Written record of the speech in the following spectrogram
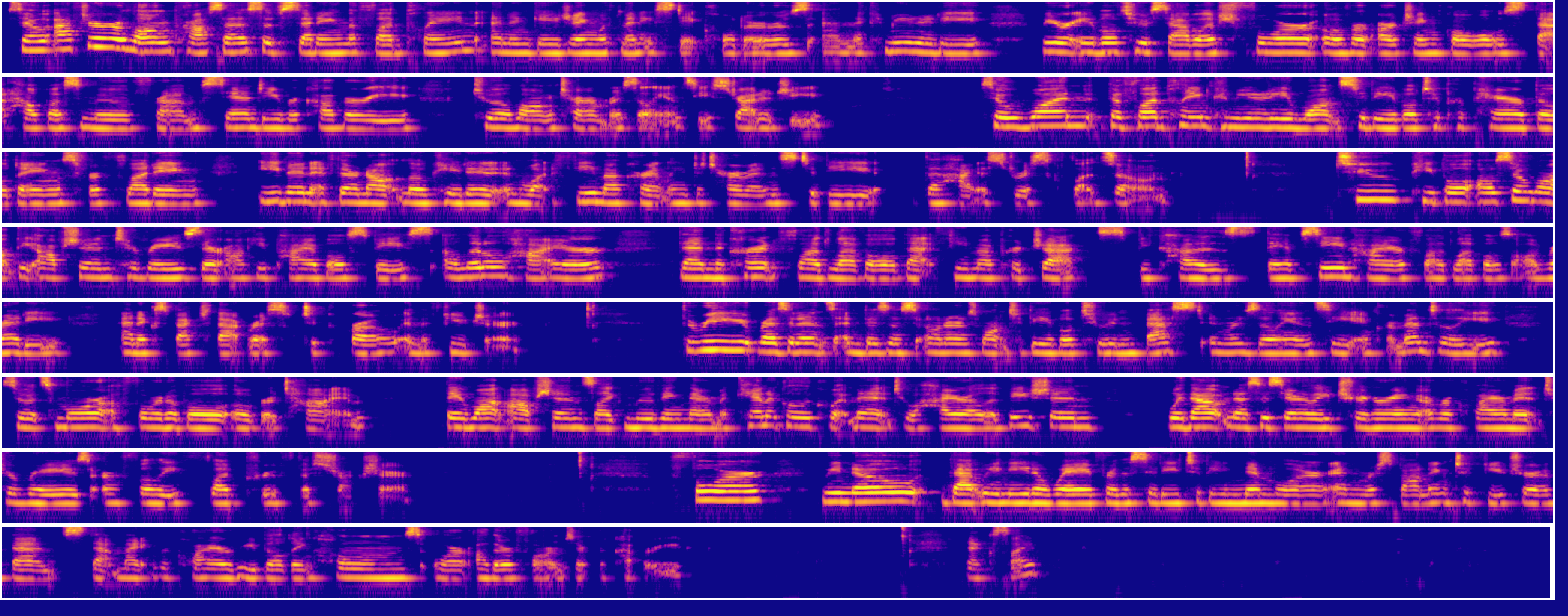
So after a long process of studying the floodplain and engaging with many stakeholders and the community, we were able to establish four overarching goals that help us move from Sandy recovery to a long-term resiliency strategy. So one, the floodplain community wants to be able to prepare buildings for flooding, even if they're not located in what FEMA currently determines to be the highest risk flood zone. Two, people also want the option to raise their occupiable space a little higher than the current flood level that FEMA projects because they have seen higher flood levels already and expect that risk to grow in the future. Three, residents and business owners want to be able to invest in resiliency incrementally so it's more affordable over time. They want options like moving their mechanical equipment to a higher elevation without necessarily triggering a requirement to raise or fully flood-proof the structure. Four, we know that we need a way for the city to be nimbler in responding to future events that might require rebuilding homes or other forms of recovery. Next slide.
